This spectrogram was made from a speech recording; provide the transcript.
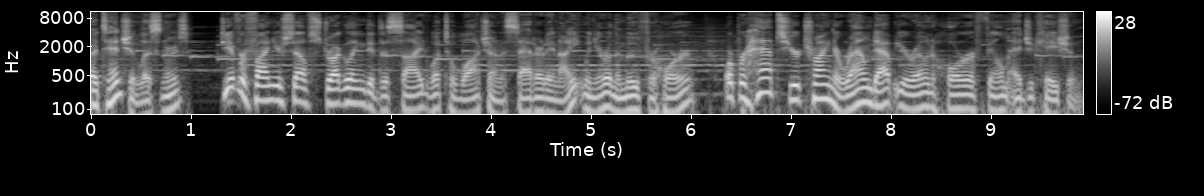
Attention, listeners. Do you ever find yourself struggling to decide what to watch on a Saturday night when you're in the mood for horror? Or perhaps you're trying to round out your own horror film education.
